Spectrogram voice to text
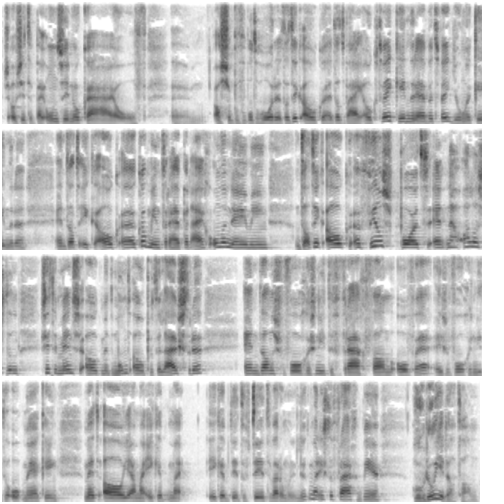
zo zit het bij ons in elkaar. Of um, als ze bijvoorbeeld horen dat ik ook, hè, dat wij ook twee kinderen hebben, twee jonge kinderen. En dat ik ook uh, Comintra heb, een eigen onderneming. Dat ik ook uh, veel sport en nou alles. Dan zitten mensen ook met de mond open te luisteren. En dan is vervolgens niet de vraag van, of hè, is vervolgens niet de opmerking met, oh ja, maar ik heb, maar ik heb dit of dit, waarom het niet lukt. Maar is de vraag meer, hoe doe je dat dan?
